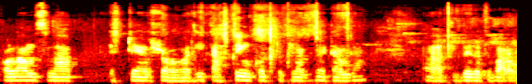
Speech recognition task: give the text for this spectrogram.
কলাম স্ল্যাব স্টেয়ার সহ আর কি কাস্টিং করতে লাগবে, এটা আমরা আর কি বেরোতে পারব।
